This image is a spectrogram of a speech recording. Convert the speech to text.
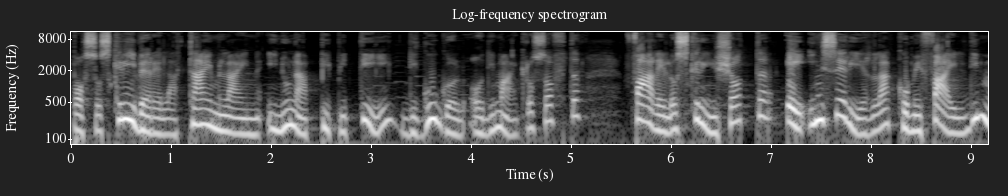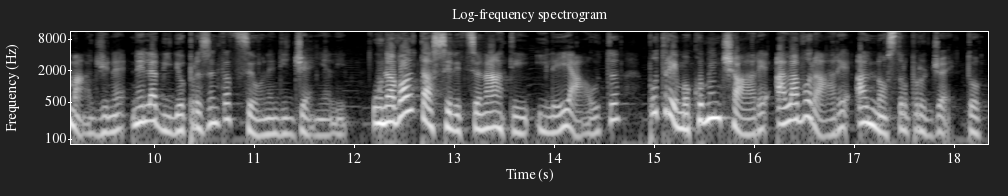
Posso scrivere la timeline in una PPT di Google o di Microsoft, fare lo screenshot e inserirla come file d'immagine nella videopresentazione di Genially. Una volta selezionati i layout, potremo cominciare a lavorare al nostro progetto.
